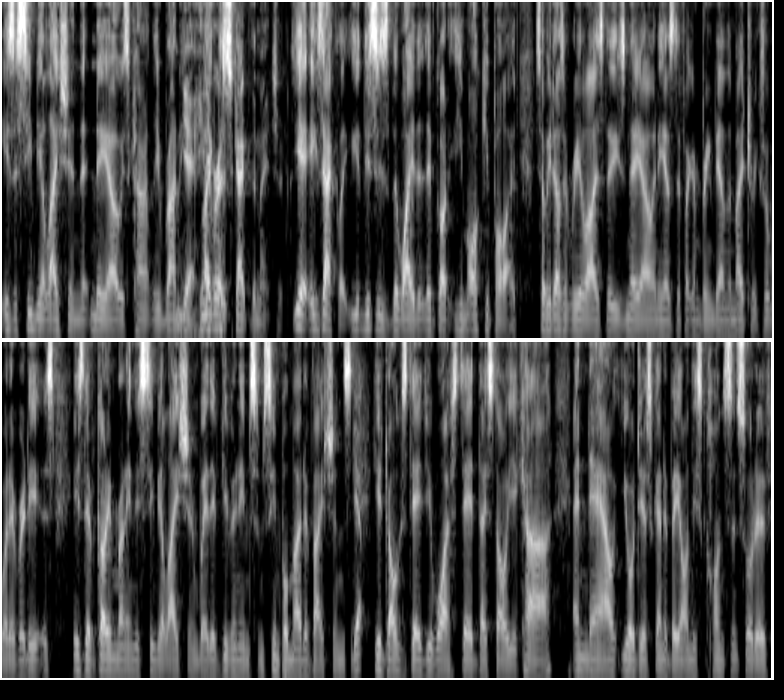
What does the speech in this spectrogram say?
is a simulation that Neo is currently running. Yeah, he Like never that- escaped the Matrix. Yeah, exactly. This is the way that they've got him occupied, so he doesn't realize that he's Neo and he has to fucking bring down the Matrix or whatever it is. Is they've got him running this simulation where they've given him some simple motivations. Yep. Your dog's dead, your wife's dead, they stole your car, and now you're just going to be on this constant sort of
